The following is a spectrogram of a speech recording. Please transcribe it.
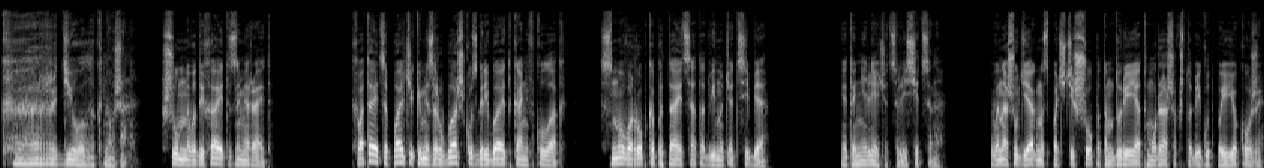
«Кардиолог нужен», — шумно выдыхает и замирает. Хватается пальчиками за рубашку, сгребает ткань в кулак. Снова робко пытается отодвинуть от себя. Это не лечится, Лисицына. Выношу диагноз почти шепотом, дурея от мурашек, что бегут по ее коже.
